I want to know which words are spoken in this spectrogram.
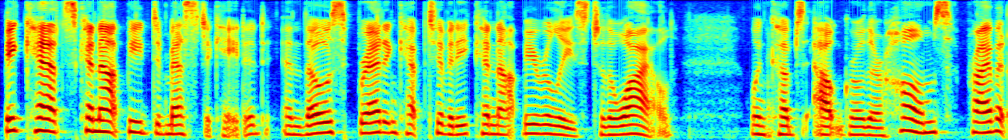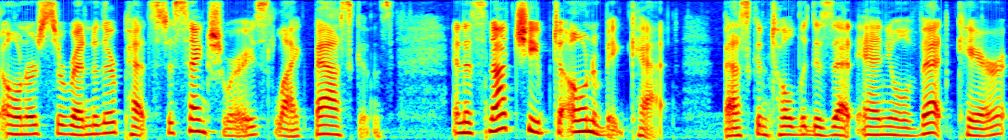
Big cats cannot be domesticated, and those bred in captivity cannot be released to the wild. When cubs outgrow their homes, private owners surrender their pets to sanctuaries like Baskin's. And it's not cheap to own a big cat. Baskin told the Gazette annual vet care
